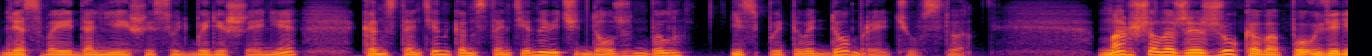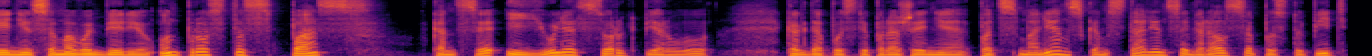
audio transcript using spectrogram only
для своей дальнейшей судьбы решения Константин Константинович должен был испытывать добрые чувства. Маршала же Жукова, по уверению самого Берию, он просто спас в конце июля 41 года когда после поражения под Смоленском Сталин собирался поступить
